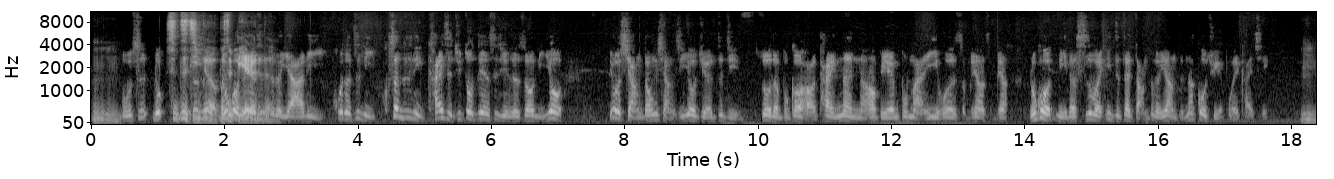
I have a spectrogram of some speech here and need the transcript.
嗯，不是如是自己就是的，不是如果别人的。这个压力，或者是你，甚至你开始去做这件事情的时候，你又又想东想西，又觉得自己做的不够好，太嫩，然后别人不满意，或者怎么样怎么样。如果你的思维一直在长这个样子，那过去也不会开心。嗯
